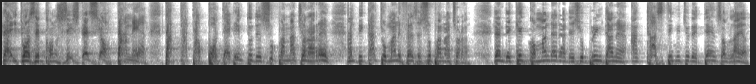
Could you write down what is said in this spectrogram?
that it was a consistency of Daniel that catapulted him to the supernatural realm and began to manifest the supernatural. Then the king commanded that they should bring Daniel and cast him into the dens of lions.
